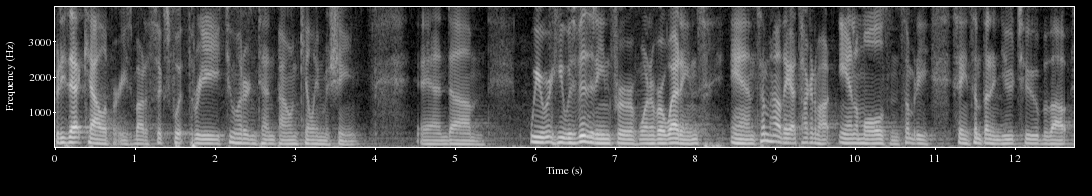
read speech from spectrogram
But he's that caliber. He's about a six foot three, 210 pound killing machine. And um, we were he was visiting for one of our weddings, and somehow they got talking about animals and somebody saying something on YouTube about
